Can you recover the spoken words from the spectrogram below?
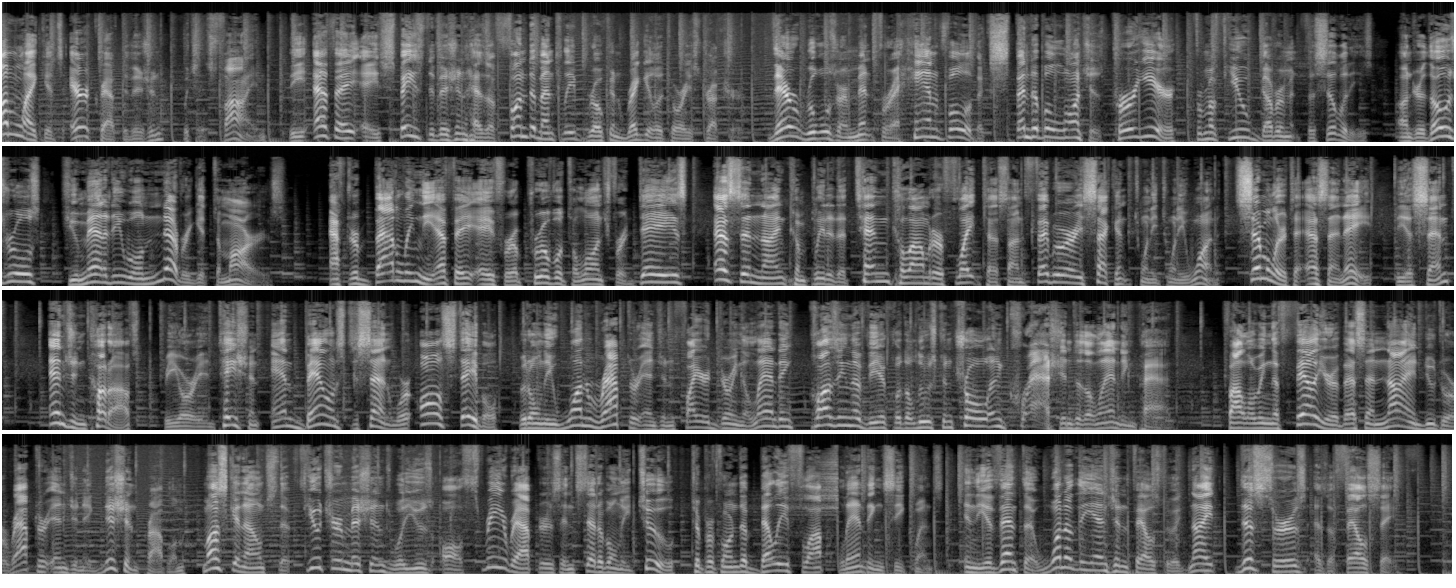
Unlike its aircraft division, which is fine, the FAA Space Division has a fundamentally broken regulatory structure. Their rules are meant for a handful of expendable launches per year from a few government facilities. Under those rules, humanity will never get to Mars. After battling the FAA for approval to launch for days, SN9 completed a 10 kilometer flight test on February 2, 2021. Similar to SN8, the ascent, engine cutoffs, reorientation, and balanced descent were all stable, but only one Raptor engine fired during the landing, causing the vehicle to lose control and crash into the landing pad. Following the failure of SN9 due to a Raptor engine ignition problem, Musk announced that future missions will use all three Raptors instead of only two to perform the belly flop landing sequence. In the event that one of the engine fails to ignite, this serves as a failsafe.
